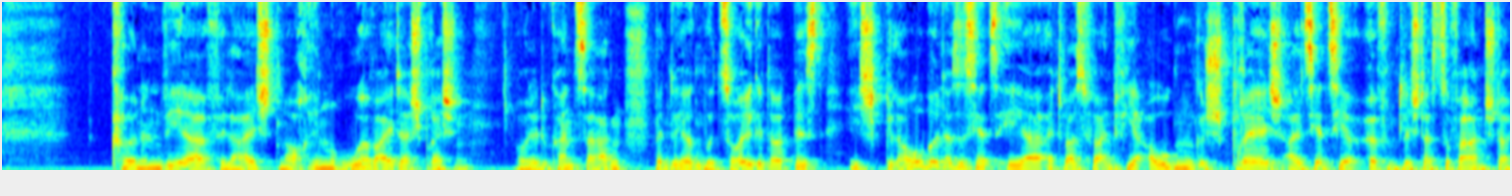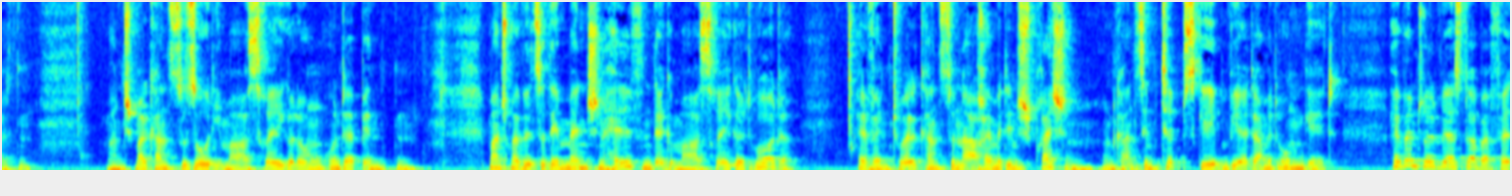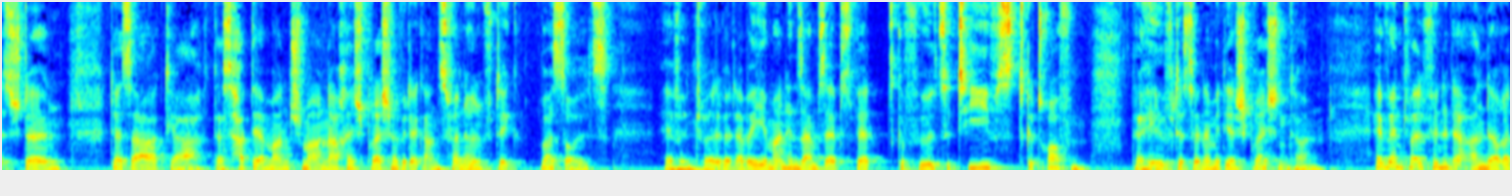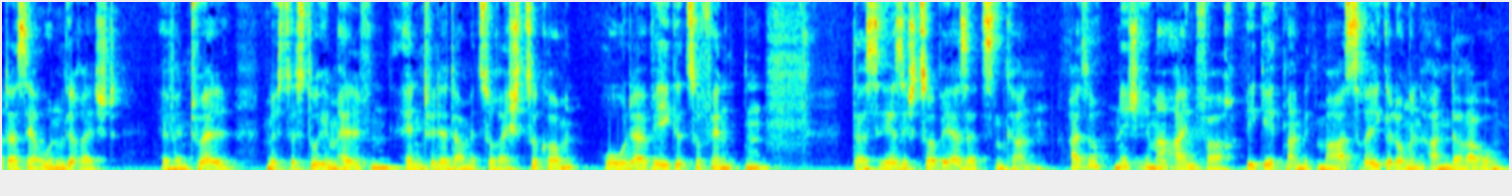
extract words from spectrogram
können wir vielleicht noch in Ruhe weitersprechen. Oder du kannst sagen, wenn du irgendwo Zeuge dort bist, ich glaube, das ist jetzt eher etwas für ein Vier-Augen-Gespräch, als jetzt hier öffentlich das zu veranstalten. Manchmal kannst du so die Maßregelung unterbinden. Manchmal willst du dem Menschen helfen, der gemaßregelt wurde. Eventuell kannst du nachher mit ihm sprechen und kannst ihm Tipps geben, wie er damit umgeht. Eventuell wirst du aber feststellen, der sagt, ja, das hat er manchmal, nachher sprechen wir wieder ganz vernünftig, was soll's. Eventuell wird aber jemand in seinem Selbstwertgefühl zutiefst getroffen. Da hilft es, wenn er mit dir sprechen kann. Eventuell findet der andere das sehr ungerecht. Eventuell müsstest du ihm helfen, entweder damit zurechtzukommen oder Wege zu finden, dass er sich zur Wehr setzen kann. Also nicht immer einfach. Wie geht man mit Maßregelungen anderer um?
